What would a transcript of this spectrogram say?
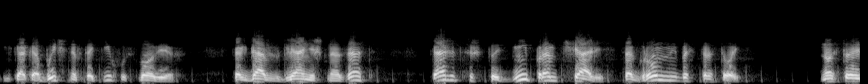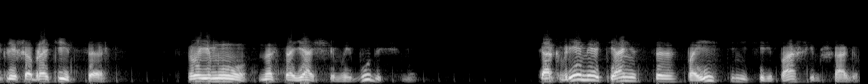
и, как обычно, в таких условиях, когда взглянешь назад, кажется, что дни промчались с огромной быстротой. Но стоит лишь обратиться к своему настоящему и будущему, как время тянется поистине черепашьим шагом.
